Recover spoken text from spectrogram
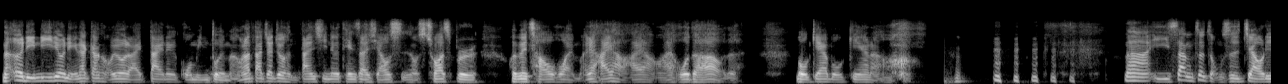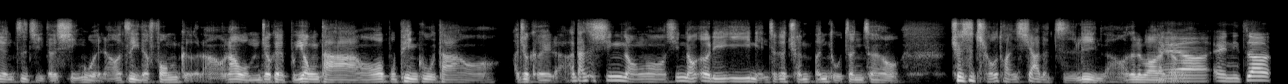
那二零一六年，他刚好又来带那个国民队嘛，那大家就很担心那个天才消失哦，Strasburg 会被超坏嘛？哎，还好还好，还活得好好的，没惊没惊了。那以上这种是教练自己的行为，然后自己的风格，然后那我们就可以不用他哦，不聘雇他哦，啊就可以了啊。但是新农哦，新农二零一一年这个全本土政策哦。却是球团下的指令了，我真的不知道在干嘛。哎，你知道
